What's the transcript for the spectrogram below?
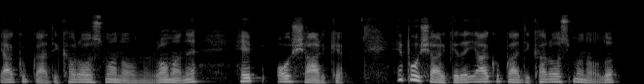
Yakup Kadri Karaosmanoğlu'nun romanı Hep O Şarkı. Hep O Şarkıda Yakup Kadri Karaosmanoğlu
